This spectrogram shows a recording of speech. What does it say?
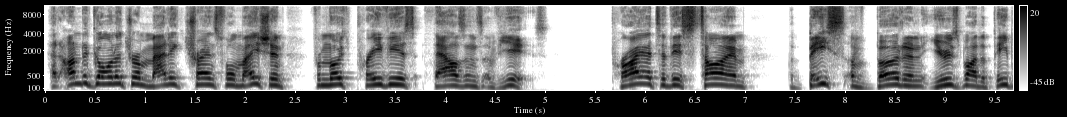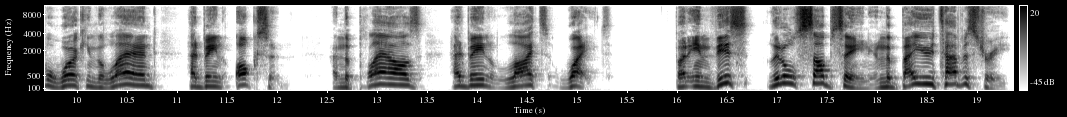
had undergone a dramatic transformation from those previous thousands of years. Prior to this time, the beasts of burden used by the people working the land had been oxen, and the plows had been lightweight. But in this little subscene in the Bayeux Tapestry,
